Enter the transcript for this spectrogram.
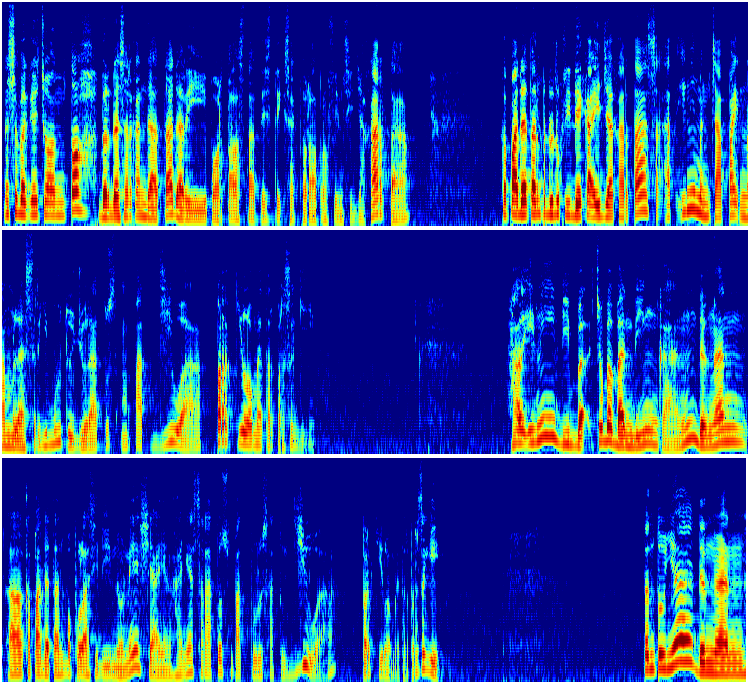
Nah, sebagai contoh, berdasarkan data dari portal statistik sektoral Provinsi Jakarta, kepadatan penduduk di DKI Jakarta saat ini mencapai 16.704 jiwa per kilometer persegi. Hal ini coba bandingkan dengan uh, kepadatan populasi di Indonesia yang hanya 141 jiwa per kilometer persegi. Tentunya dengan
